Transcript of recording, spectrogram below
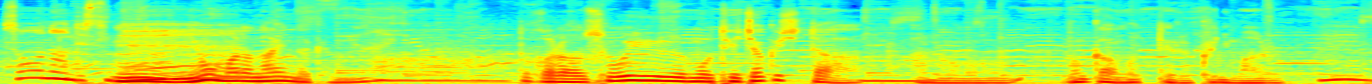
そうなんですね、うん、日本まだないんだけどね。だからそういうもう定着した、うん、あの文化を持っている国もある、うん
